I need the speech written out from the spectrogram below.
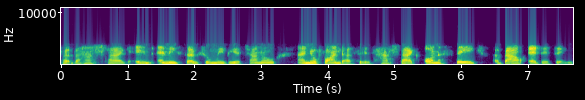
put the hashtag in any social media channel and you'll find us. It's hashtag honesty about editing.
